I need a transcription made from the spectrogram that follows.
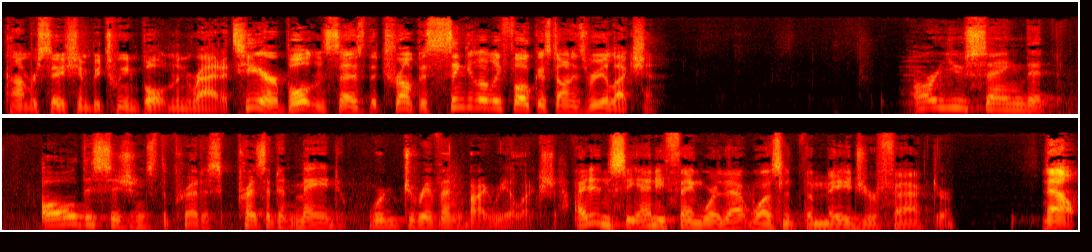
conversation between Bolton and Raddatz. Here, Bolton says that Trump is singularly focused on his reelection. Are you saying that all decisions the president made were driven by reelection? I didn't see anything where that wasn't the major factor. Now,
